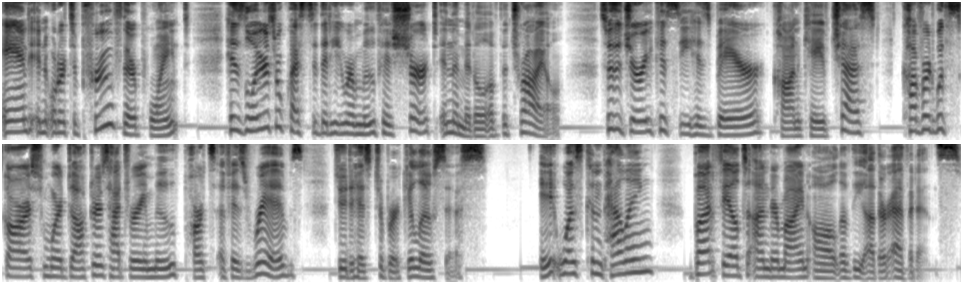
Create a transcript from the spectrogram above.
And in order to prove their point, his lawyers requested that he remove his shirt in the middle of the trial so the jury could see his bare, concave chest covered with scars from where doctors had to remove parts of his ribs due to his tuberculosis. It was compelling, but failed to undermine all of the other evidence.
